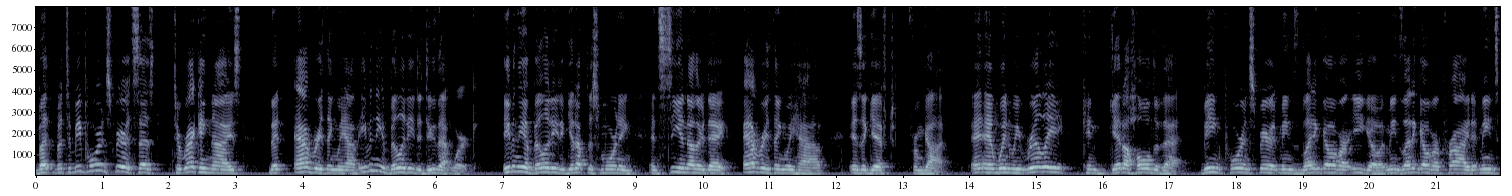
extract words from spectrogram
But but to be poor in spirit says to recognize that everything we have, even the ability to do that work, even the ability to get up this morning and see another day, everything we have is a gift from God. And, and when we really can get a hold of that, being poor in spirit means letting go of our ego, it means letting go of our pride, it means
